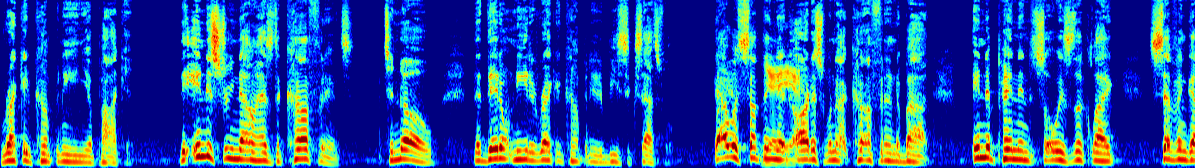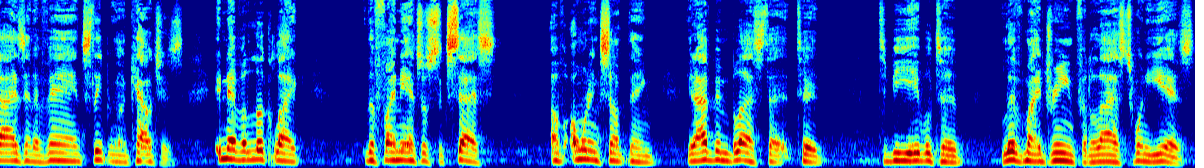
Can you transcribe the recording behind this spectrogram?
record company in your pocket. The industry now has the confidence to know that they don't need a record company to be successful. That was something yeah, that artists were not confident about. Independence always looked like seven guys in a van sleeping on couches. It never looked like the financial success of owning something. You know, I've been blessed to, to, to be able to live my dream for the last 20 years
